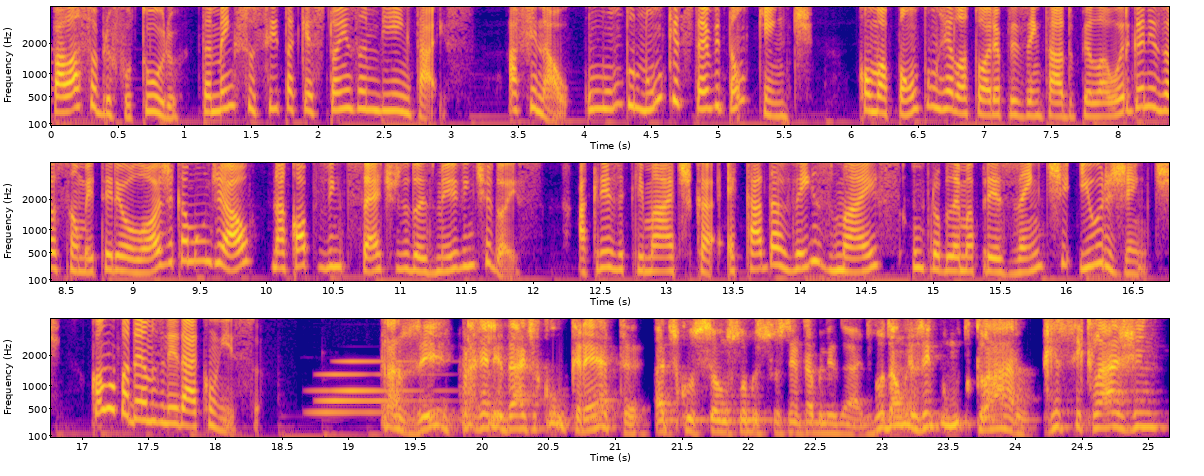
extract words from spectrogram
Falar sobre o futuro também suscita questões ambientais. Afinal, o mundo nunca esteve tão quente, como aponta um relatório apresentado pela Organização Meteorológica Mundial na COP27 de 2022. A crise climática é cada vez mais um problema presente e urgente. Como podemos lidar com isso? trazer para a realidade concreta a discussão sobre sustentabilidade. Vou dar um exemplo muito claro: reciclagem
